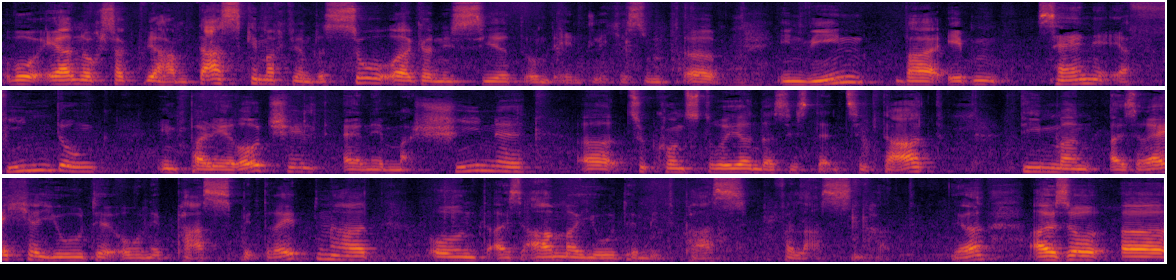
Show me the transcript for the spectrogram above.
wo er noch sagt, wir haben das gemacht, wir haben das so organisiert und ähnliches. Und äh, in Wien war eben seine Erfindung im Palais Rothschild eine Maschine äh, zu konstruieren, das ist ein Zitat, die man als reicher Jude ohne Pass betreten hat und als armer Jude mit Pass verlassen hat. Ja, also äh,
